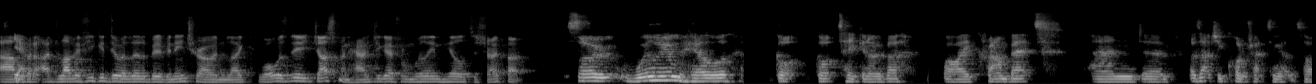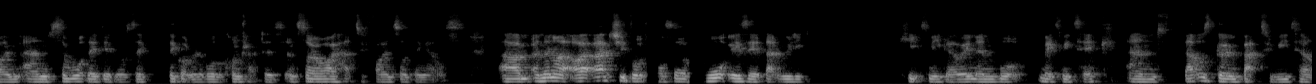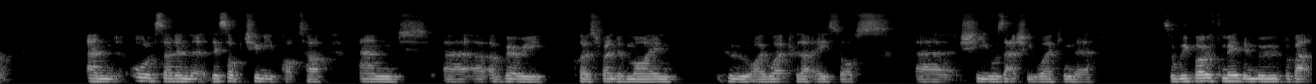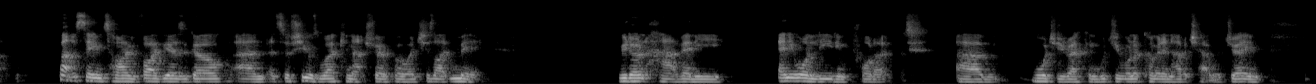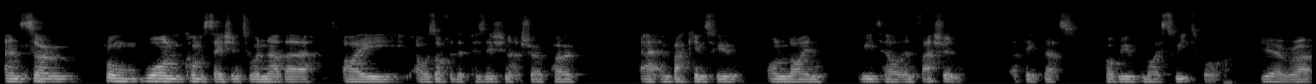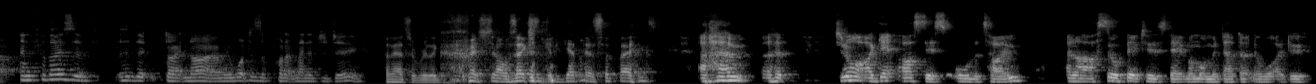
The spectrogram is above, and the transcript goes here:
um, yeah. but I'd love if you could do a little bit of an intro and like, what was the adjustment? How did you go from William Hill to Showpo? So William Hill got got taken over by CrownBet, and um, I was actually contracting at the time. And so what they did was they, they got rid of all the contractors, and so I had to find something else. Um, and then I, I, actually thought to myself, what is it that really keeps me going and what makes me tick? And that was going back to retail. And all of a sudden, this opportunity popped up, and uh, a very close friend of mine who I worked with at ASOS, uh, she was actually working there. So we both made the move about about the same time five years ago, and, and so she was working at Showpo, and she's like, "Mitt, we don't have any anyone leading product. Um, what do you reckon? Would you want to come in and have a chat with Jane?" And so from one conversation to another, I I was offered the position at Showpo, uh, and back into online retail and fashion. I think that's probably my sweet spot. Yeah, right. And for those of that don't know, I mean, what does a product manager do? I think that's a really good question. I was actually going to get there, so thanks. Um, uh, do you know what? I get asked this all the time, and I still think to this day, my mom and dad don't know what I do.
